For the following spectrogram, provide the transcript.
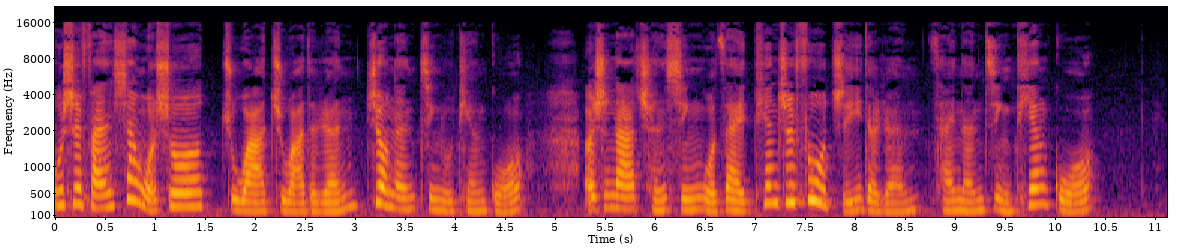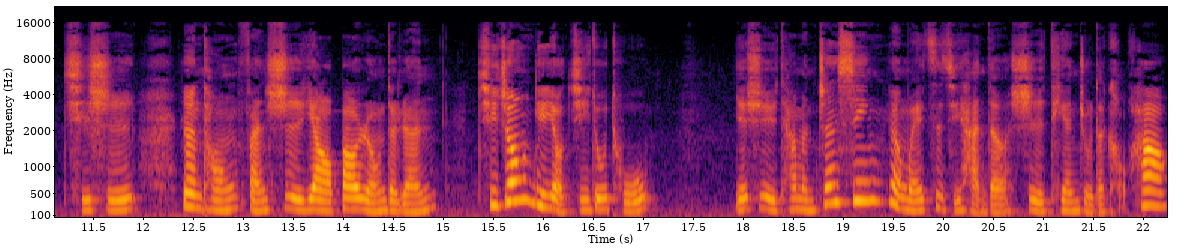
不是凡向我说“主啊，主啊”的人就能进入天国，而是那诚行我在天之父旨意的人才能进天国。其实，认同凡事要包容的人，其中也有基督徒。也许他们真心认为自己喊的是天主的口号，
